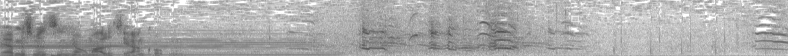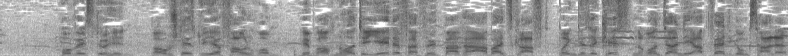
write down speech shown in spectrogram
Ja, müssen wir uns nicht auch mal alles hier angucken. Wo willst du hin? Warum stehst du hier faul rum? Wir brauchen heute jede verfügbare Arbeitskraft. Bring diese Kisten runter in die Abfertigungshalle.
